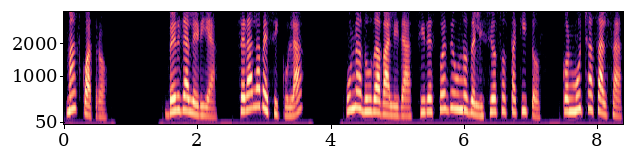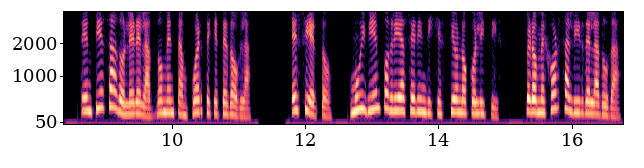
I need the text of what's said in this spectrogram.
Más 4. Ver galería. ¿Será la vesícula? Una duda válida si después de unos deliciosos taquitos, con mucha salsa, te empieza a doler el abdomen tan fuerte que te dobla. Es cierto, muy bien podría ser indigestión o colitis, pero mejor salir de la duda.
